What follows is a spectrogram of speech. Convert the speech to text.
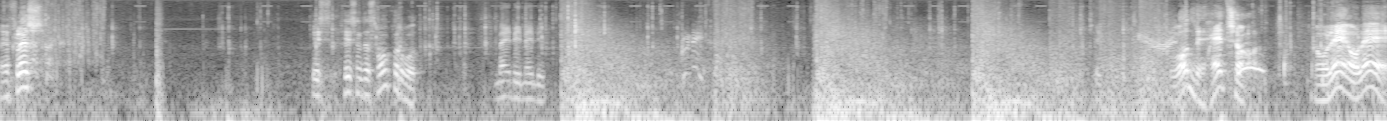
And flash. He's, he's in the smoke or what? Maybe, maybe. Grenade. What the headshot? Ole, ole.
